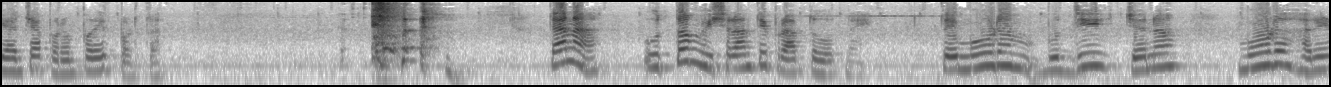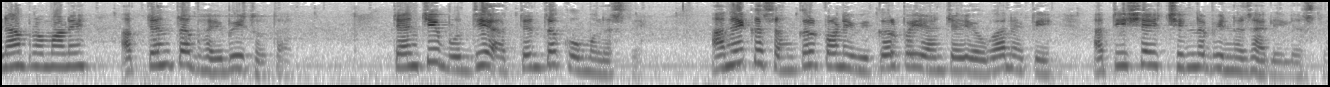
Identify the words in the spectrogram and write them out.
यांच्या परंपरेत पडतात. त्यांना उत्तम विश्रांती प्राप्त होत नाही. ते मूढ बुद्धी जन मूढ हरिणाप्रमाणे अत्यंत भयभीत होतात. त्यांची बुद्धी अत्यंत कोमल असते. अनेक संकल्प आणि विकल्प यांच्या योगाने ते अतिशय छिन्न भिन्न झालेली असते.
